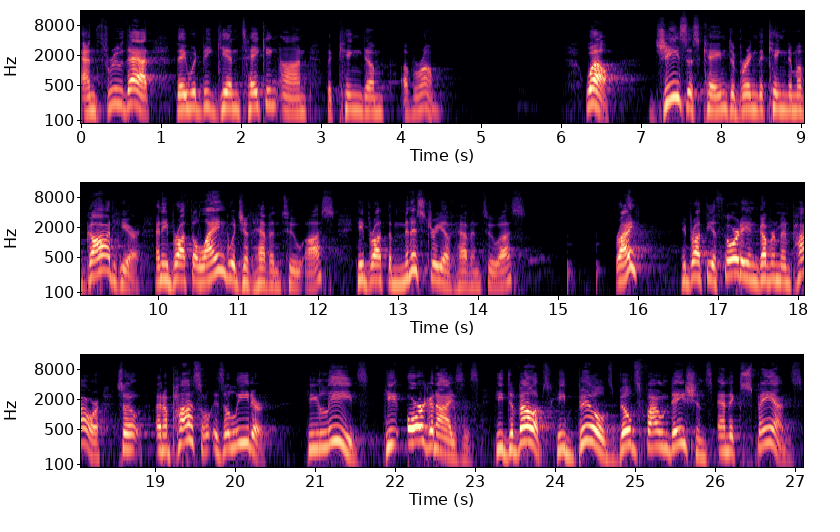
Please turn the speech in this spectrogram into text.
And through that, they would begin taking on the kingdom of Rome. Well, Jesus came to bring the kingdom of God here, and he brought the language of heaven to us. He brought the ministry of heaven to us, right? He brought the authority and government power. So, an apostle is a leader. He leads, he organizes, he develops, he builds, builds foundations, and expands.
